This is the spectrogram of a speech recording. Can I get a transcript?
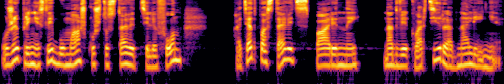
Уже принесли бумажку, что ставят телефон, хотят поставить спаренный, на две квартиры одна линия.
